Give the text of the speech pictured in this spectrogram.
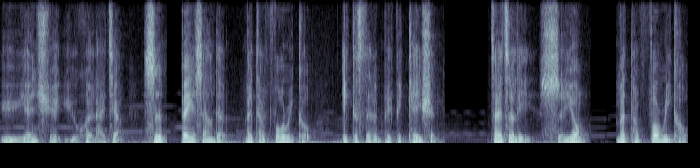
语言学语汇来讲，是悲伤的 metaphorical exemplification。在这里使用 metaphorical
